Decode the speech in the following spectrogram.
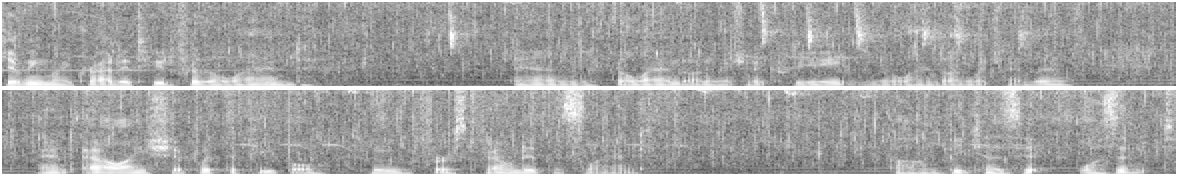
giving my gratitude for the land and the land on which I create, the land on which I live, and allyship with the people who first founded this land. Um, because it wasn't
